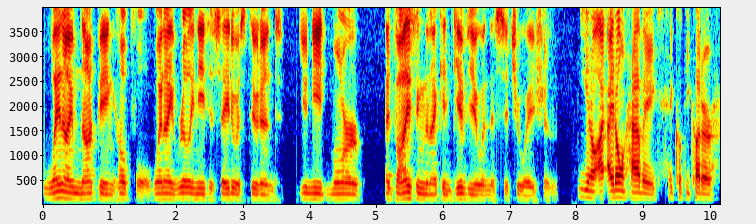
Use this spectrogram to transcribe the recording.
when I'm not being helpful, when I really need to say to a student, you need more advising than I can give you in this situation? You know, I, I don't have a, a cookie cutter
